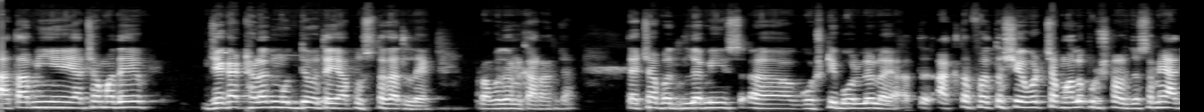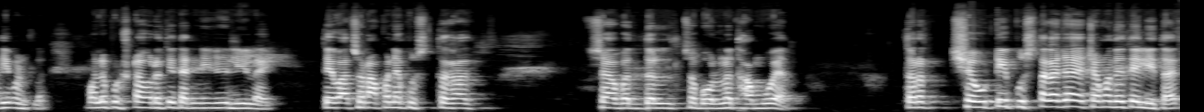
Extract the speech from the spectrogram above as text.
आता मी याच्यामध्ये जे काय ठळक मुद्दे होते या पुस्तकातले प्रबोधनकारांच्या त्याच्याबद्दल मी गोष्टी बोललेलो आहे. आता आता फक्त शेवटच्या मलपृष्ठावर जसं मी आधी म्हटलं मलपृष्ठावरती त्यांनी जे लिहिलं आहे ते वाचून आपण या पुस्तकाच्या बद्दलचं बोलणं थांबूयात. तर शेवटी पुस्तकाच्या याच्यामध्ये ते लिहित आहेत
